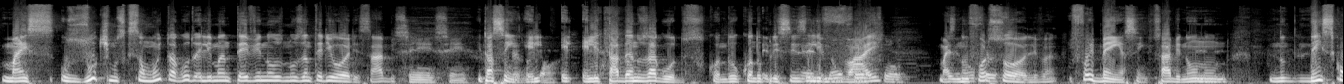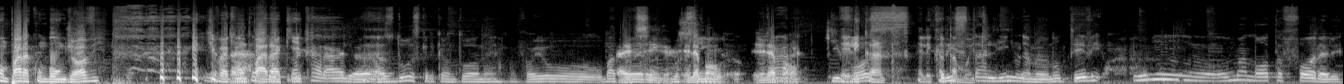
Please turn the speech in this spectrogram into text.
mas os últimos que são muito agudos, ele manteve no, nos anteriores, sabe? Sim, sim. Então, assim, ele, ele, ele, tá dando os agudos. Quando, quando ele, precisa, ele, ele vai. Forçou. Mas não, não, forçou. forçou. Ele foi bem, assim, sabe? Não, uhum. não nem se compara com Bon Jovi. a gente vai comparar aqui. caralho, é. as duas que ele cantou, né? Foi o, o Batera. É, Singer. ele é bom. Ele é bom. Que ele canta. Ele canta muito. Cristalina, meu. Não teve um, uma nota fora ali.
